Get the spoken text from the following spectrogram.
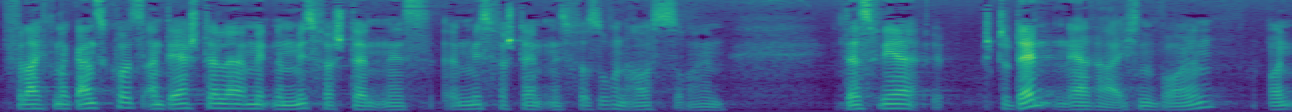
vielleicht mal ganz kurz an der Stelle mit einem Missverständnis, ein Missverständnis versuchen auszuräumen, dass wir Studenten erreichen wollen. Und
